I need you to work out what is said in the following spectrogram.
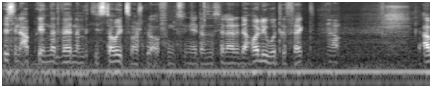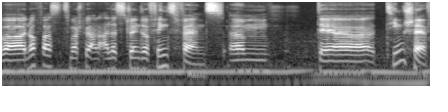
bisschen abgeändert werden, damit die Story zum Beispiel auch funktioniert. Das ist ja leider der Hollywood-Effekt. Ja. Aber noch was zum Beispiel an alle Stranger Things-Fans. Ähm, der Teamchef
